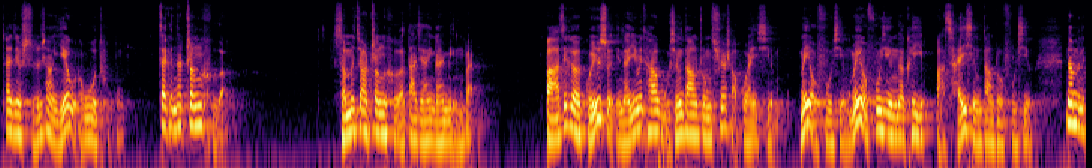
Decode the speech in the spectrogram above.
在这时上也有个戊土在跟他争合。什么叫争合？大家应该明白。把这个癸水呢，因为它五行当中缺少官星。没有福星，没有福星呢，可以把财星当做福星。那么呢，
